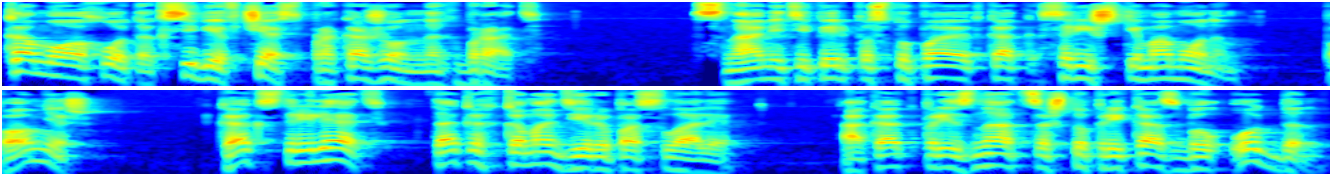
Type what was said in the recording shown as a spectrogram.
Кому охота к себе в часть прокаженных брать? С нами теперь поступают как с рижским ОМОНом. Помнишь? Как стрелять, так их командиры послали. А как признаться, что приказ был отдан,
